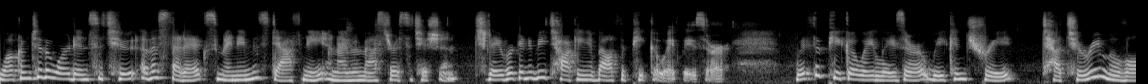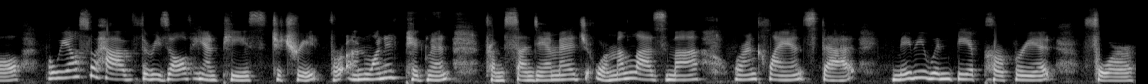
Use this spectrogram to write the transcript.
Welcome to the Ward Institute of Aesthetics. My name is Daphne and I'm a master esthetician. Today we're going to be talking about the PicoWay laser. With the PicoWay laser, we can treat tattoo removal, but we also have the Resolve handpiece to treat for unwanted pigment from sun damage or melasma or in clients that maybe wouldn't be appropriate for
